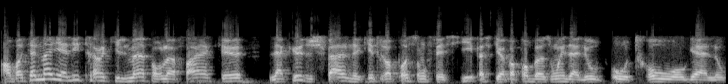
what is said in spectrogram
On va tellement y aller tranquillement pour le faire que la queue du cheval ne quittera pas son fessier parce qu'il n'y aura pas besoin d'aller au, au trot ou au galop.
